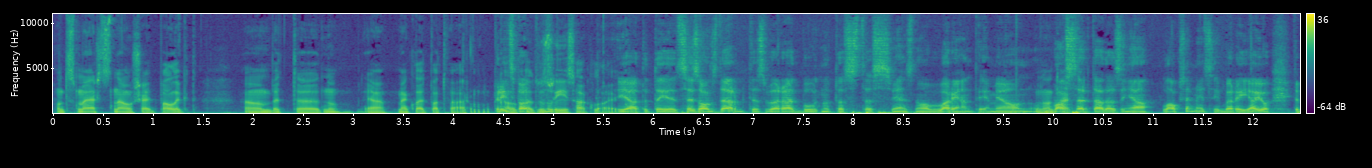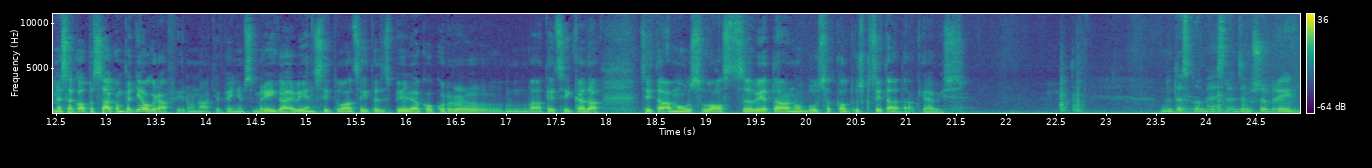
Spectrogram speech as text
un tas mērķis nav šeit palikt. Um, bet, uh, nu, jā, meklēt patvērumu. Principā uz nu, īsāku laiku. Jā, tad tie sezonas darbi, tas varētu būt nu, tas, tas viens no variantiem. Jā, un, no, vasara tādā ziņā lauksaimniecība arī. Jā, jo tad mēs atkal sākam par geogrāfiju runāt. Ja pieņemsim Rīgā ir viena situācija, tad es pieļauju kaut kur attiecīgi kādā citā mūsu valsts vietā, nu, būs atkal drusku citādāk. Jā, viss. Nu, tas, ko mēs redzam šobrīd,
